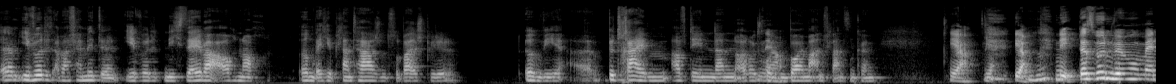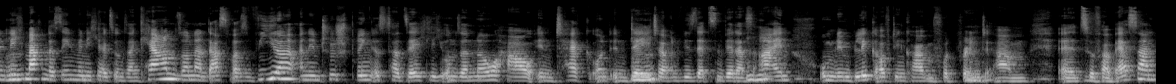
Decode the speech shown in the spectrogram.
ähm, ihr würdet aber vermitteln. Ihr würdet nicht selber auch noch irgendwelche Plantagen zum Beispiel irgendwie äh, betreiben, auf denen dann eure Kunden ja. Bäume anpflanzen können. Ja, ja. ja. Mhm. Nee, das würden wir im Moment mhm. nicht machen. Das sehen wir nicht als unseren Kern, sondern das, was wir an den Tisch bringen, ist tatsächlich unser Know-how in Tech und in Data. Mhm. Und wie setzen wir das mhm. ein, um den Blick auf den Carbon Footprint mhm. ähm, äh, zu verbessern.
